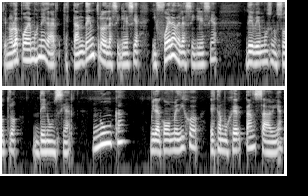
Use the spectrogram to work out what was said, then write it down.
que no lo podemos negar, que están dentro de las iglesias y fuera de las iglesias, debemos nosotros denunciar. Nunca, mira, como me dijo esta mujer tan sabia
